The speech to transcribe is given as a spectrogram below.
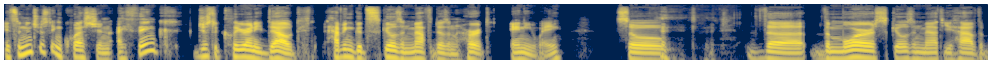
It's an interesting question. I think just to clear any doubt, having good skills in math doesn't hurt anyway. So the the more skills in math you have, the the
